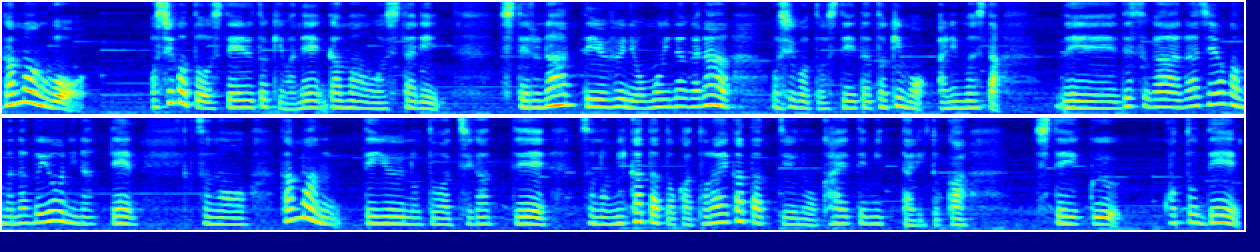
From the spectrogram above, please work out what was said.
我慢をお仕事をしている時はね我慢をしたりしてるなっていうふうに思いながらお仕事をしていた時もありました。でですがラジオが学ぶようになってその我慢っていうのとは違ってその見方とか捉え方っていうのを変えてみたりとかしていくことで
